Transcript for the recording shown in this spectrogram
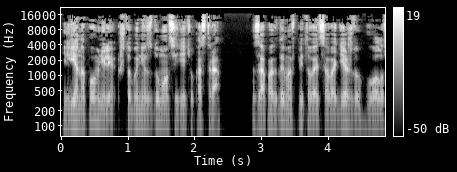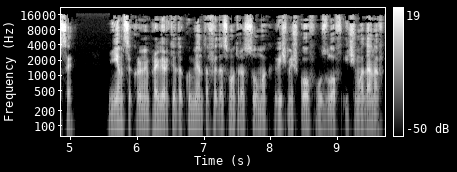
Илье напомнили, чтобы не вздумал сидеть у костра. Запах дыма впитывается в одежду, волосы, Немцы, кроме проверки документов и досмотра сумок, вещмешков, узлов и чемоданов,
